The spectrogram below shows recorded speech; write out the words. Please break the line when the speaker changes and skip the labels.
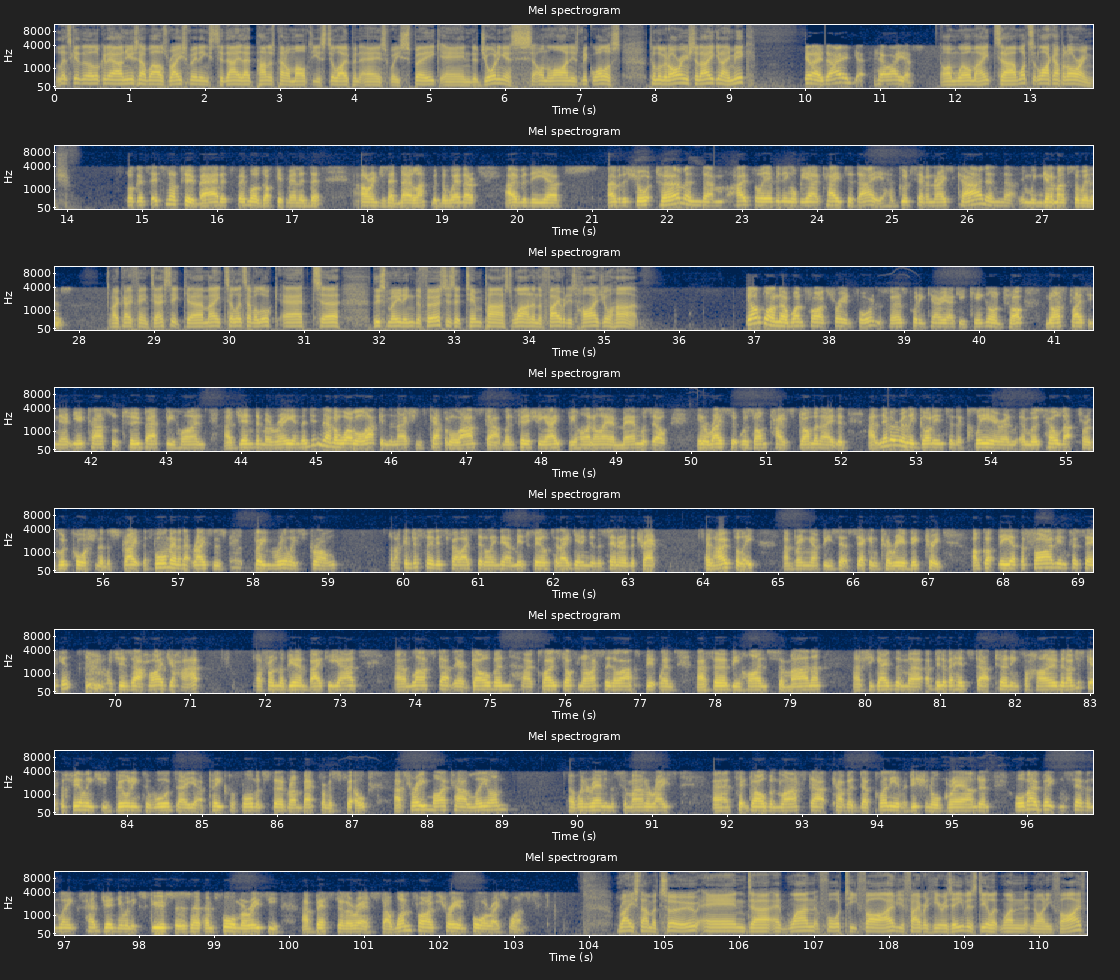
Let's get a look at our New South Wales race meetings today. That punters panel multi is still open as we speak, and joining us on the line is Mick Wallace to look at Orange today. G'day, Mick.
G'day, Dave. How are you?
I'm well, mate. Uh, what's it like up at Orange?
Look, it's it's not too bad. It's been well documented that Orange has had no luck with the weather over the uh, over the short term, and um, hopefully everything will be okay today. Have a good seven race card, and uh, and we can get amongst the winners.
Okay, fantastic, uh, mate. So let's have a look at uh, this meeting. The first is at ten past one, and the favourite is Hide Your Heart.
Yeah, I've gone uh, one, five, three, and four in the first, putting Karaoke King on top. Nice placing there at Newcastle, two back behind Agenda Marie, and they didn't have a lot of luck in the nation's capital last start when finishing eighth behind I Am Mademoiselle in a race that was on pace dominated. Uh, never really got into the clear and, and was held up for a good portion of the straight. The form out of that race has been really strong. And I can just see this fellow settling down midfield today, getting to the centre of the track, and hopefully uh, bringing up his uh, second career victory. I've got the uh, the five in for second, which is uh, Hide Your Heart uh, from the Bjorn Baker yard. Um, last start there at Goulburn, uh, closed off nicely the last bit when uh, third behind Samana. Uh, she gave them a, a, bit of a head start turning for home, and I just get the feeling she's building towards a, a peak performance third run back from a spell. Uh, three, Micah Leon uh, went around in the Samana race at Goulburn last start, covered uh, plenty of additional ground, and although beaten seven lengths, had genuine excuses, and, and four, Marisi, uh, best of the rest. Uh, one, five, three, and four, race one.
Race number two, and uh, at 145, your favourite here is Eva's Deal at 195,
